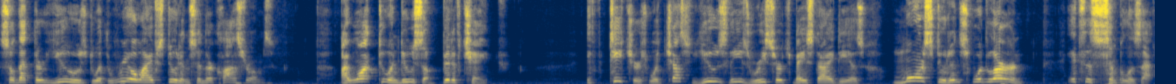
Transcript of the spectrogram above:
so that they're used with real life students in their classrooms. I want to induce a bit of change. If teachers would just use these research based ideas, more students would learn. It's as simple as that.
